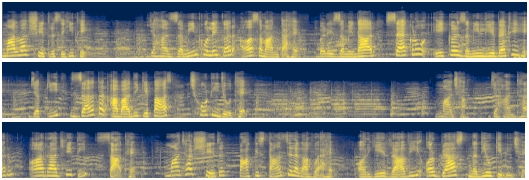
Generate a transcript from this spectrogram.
मालवा क्षेत्र से ही थे। यहाँ ज़मीन को लेकर असमानता है। बड़े जमींदार सैकड़ों एकड़ ज़मीन लिए बैठे हैं, जबकि ज़्यादातर आबादी के पास छोटी जोत है। माझा जहाँ धर्म और राजनीति साथ है। माझा क्षेत्र पाकिस्तान से लगा हुआ है और ये रावी और ब्यास नदियों के बीच है।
